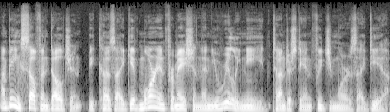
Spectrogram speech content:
I'm being self indulgent because I give more information than you really need to understand Fujimura's idea.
